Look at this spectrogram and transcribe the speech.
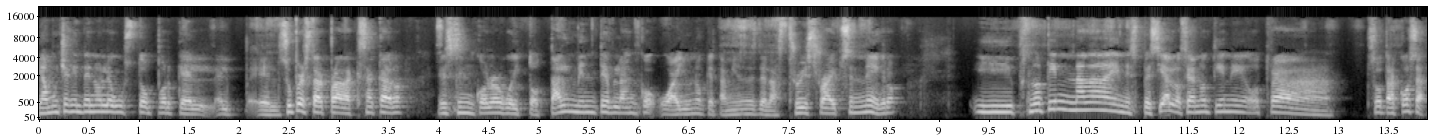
y a mucha gente no le gustó porque el, Superstar Prada que sacaron es en colorway totalmente blanco o hay uno que también es de las Three Stripes en negro. Y pues no tiene nada en especial, o sea, no tiene otra, pues, otra cosa.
